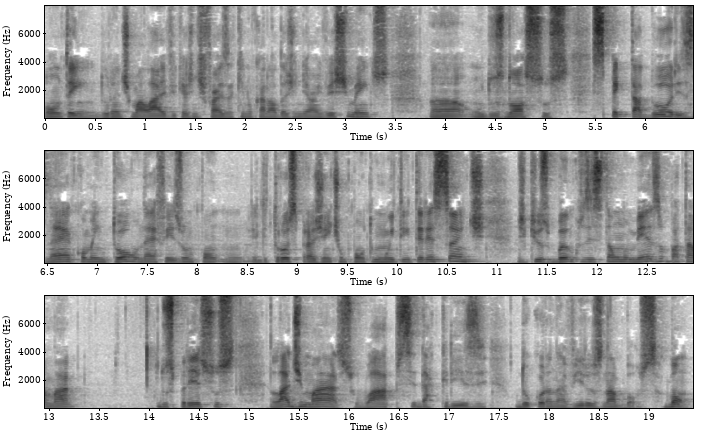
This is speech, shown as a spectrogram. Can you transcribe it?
Ontem, durante uma live que a gente faz aqui no canal da Genial Investimentos, uh, um dos nossos espectadores né, comentou, né, fez um ele trouxe para a gente um ponto muito interessante de que os bancos estão no mesmo patamar dos preços lá de março, o ápice da crise do coronavírus na bolsa. Bom,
